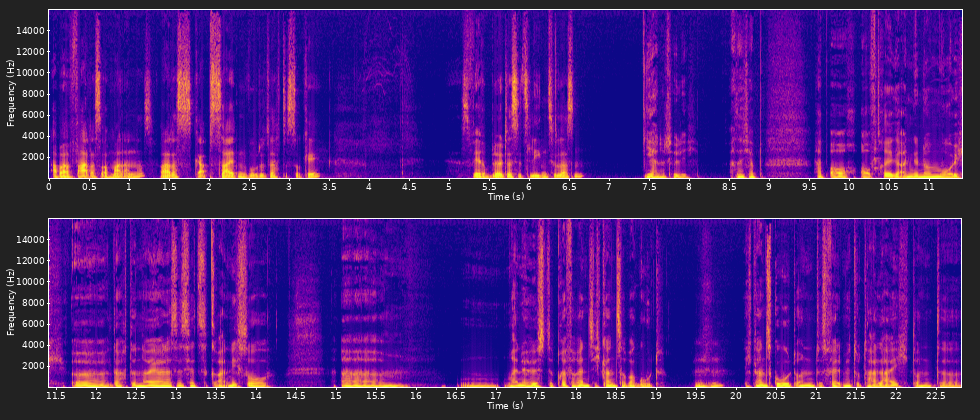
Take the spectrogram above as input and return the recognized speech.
Aber war das auch mal anders? War das, gab es Zeiten, wo du dachtest, okay, es wäre blöd, das jetzt liegen zu lassen? Ja, natürlich. Also ich habe habe auch Aufträge angenommen, wo ich äh, dachte, naja, das ist jetzt gerade nicht so ähm, meine höchste Präferenz. Ich kann es aber gut. Mhm. Ich kann es gut und es fällt mir total leicht und äh,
